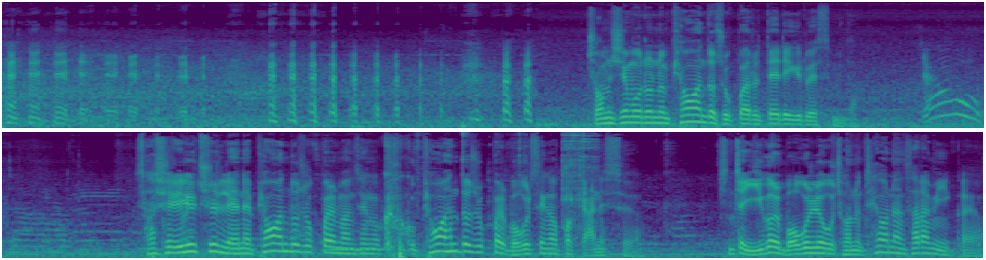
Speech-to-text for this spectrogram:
점심으로는 평안도 족발을 때리기로 했습니다. 사실 일주일 내내 평안도 족발만 생각하고 평안도 족발 먹을 생각밖에 안 했어요. 진짜 이걸 먹으려고 저는 태어난 사람이니까요.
